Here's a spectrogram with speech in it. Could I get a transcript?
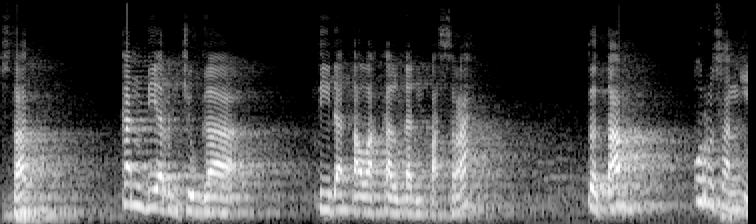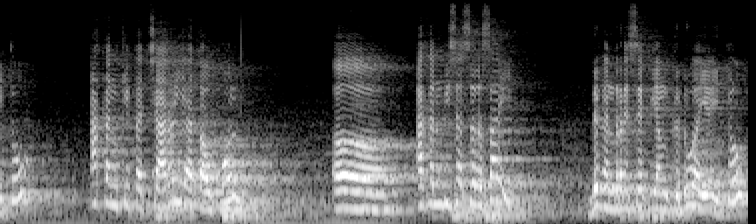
Ustaz, kan biar juga tidak tawakal dan pasrah, tetap urusan itu akan kita cari ataupun uh, akan bisa selesai dengan resep yang kedua yaitu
